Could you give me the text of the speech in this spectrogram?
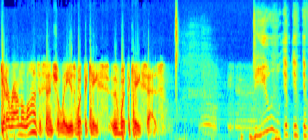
get around the laws essentially is what the case what the case says. Do you, if, if, if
